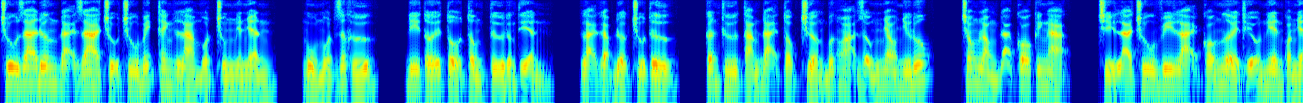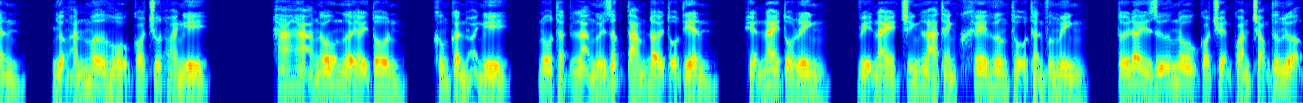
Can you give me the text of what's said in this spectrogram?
Chu gia đương đại gia chủ Chu Bích Thanh là một trung nhân nhân, ngủ một giấc hứ, đi tới tổ tông từ đường tiền, lại gặp được Chu Tư, cân thứ tám đại tộc trưởng bức họa giống nhau như lúc, trong lòng đã có kinh ngạc, chỉ là Chu Vi lại có người thiếu niên quan nhân, nhượng hắn mơ hồ có chút hoài nghi. Ha ha ngâu người ấy tôn, không cần hoài nghi, nô thật là ngươi giấc tám đời tổ tiên, hiện nay tổ linh, vị này chính là thanh khê hương thổ thần phương minh, tới đây giữ ngô có chuyện quan trọng thương lượng,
